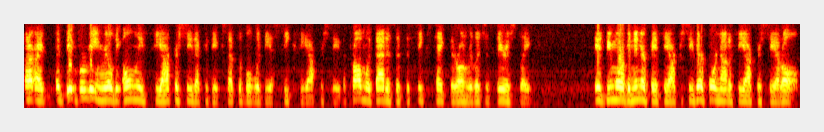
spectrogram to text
all right, we're being real, the only theocracy that could be acceptable would be a Sikh theocracy. The problem with that is that the Sikhs take their own religion seriously. It'd be more of an interfaith theocracy, therefore not a theocracy at all.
